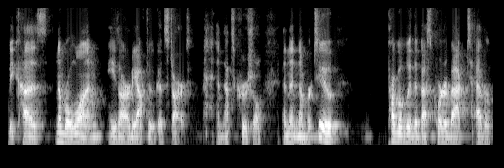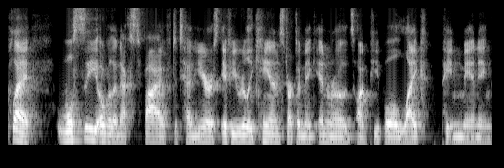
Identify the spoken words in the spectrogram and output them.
because number one, he's already off to a good start, and that's crucial. And then number two, probably the best quarterback to ever play we'll see over the next five to 10 years if you really can start to make inroads on people like Peyton Manning,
